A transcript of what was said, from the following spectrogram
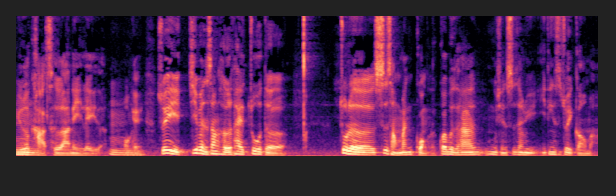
比如说卡车啊那一类的。嗯，OK，所以基本上和泰做的做的市场蛮广的，怪不得它目前市占率一定是最高嘛。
